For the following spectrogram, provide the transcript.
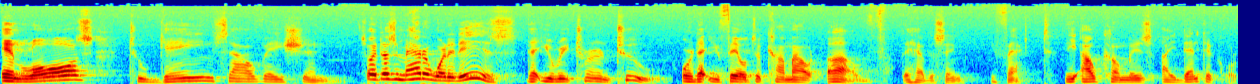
and laws to gain salvation. So it doesn't matter what it is that you return to or that you fail to come out of, they have the same effect. The outcome is identical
